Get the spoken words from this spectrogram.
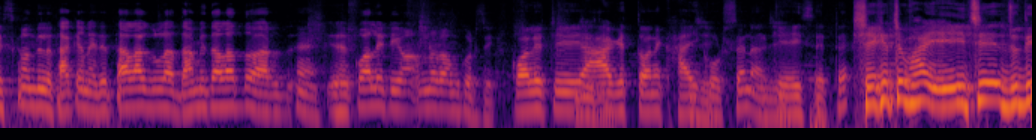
ডিসকাউন্ট দিলে থাকে না যে তালাগুলা দামি তালা তো আর হ্যাঁ। কোয়ালিটি অন্যরকম করছি। কোয়ালিটি আগের তো অনেক হাই করছেন আর কি এই সেটে সেক্ষেত্রে ভাই এই যে যদি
